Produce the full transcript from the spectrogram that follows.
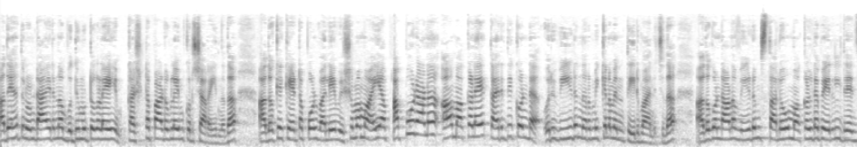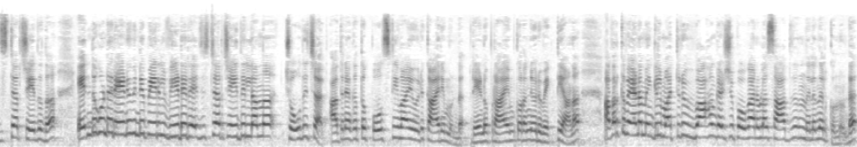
അദ്ദേഹത്തിനുണ്ടായിരുന്ന ബുദ്ധിമുട്ടുകളെയും കഷ്ടപ്പാടുകളെയും കുറിച്ച് അറിയുന്നത്. അതൊക്കെ കേട്ടപ്പോൾ വലിയ വിഷമമായി. അപ്പോഴാണ് ആ മക്കളെ കരുതിക്കൊണ്ട് ഒരു വീട് നിർമ്മിക്കണമെന്ന് തീരുമാനിച്ചത്. അതുകൊണ്ടാണ് വീടും സ്ഥലവും മക്കളുടെ പേരിൽ രജിസ്റ്റർ ചെയ്തത്. എന്തുകൊണ്ട് രേണുവിന്റെ പേരിൽ വീട് രജിസ്റ്റർ ചെയ്തില്ലെന്ന് ചോദിച്ചാൽ അതിനകത്ത് പോസിറ്റീവായ ഒരു കാര്യമുണ്ട്. രേണു പ്രായം കുറഞ്ഞ ഒരു വ്യക്തിയാണ്. അവർക്ക് വേണമെങ്കിൽ മറ്റൊരു വിവാഹം കഴിച്ചു പോകാനുള്ള സാധ്യത നിലനിൽക്കുന്നുണ്ട്.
